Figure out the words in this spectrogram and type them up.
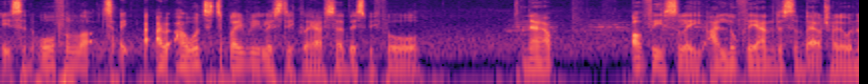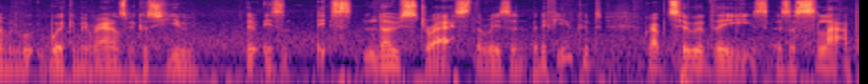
it's an awful lot. I, I, I wanted to play realistically. I've said this before. Now, obviously I love the Anderson belt trailer when I'm working my rounds because you there isn't it's no stress there isn't. But if you could grab two of these as a slab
